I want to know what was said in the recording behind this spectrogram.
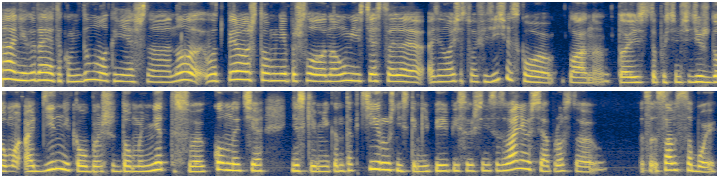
А, никогда я о таком не думала, конечно. Но вот первое, что мне пришло на ум, естественно, одиночество физического плана. То есть, допустим, сидишь дома один, никого больше дома нет, ты в своей комнате, ни с кем не контактируешь, ни с кем не переписываешься, не созваниваешься, а просто сам с собой.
